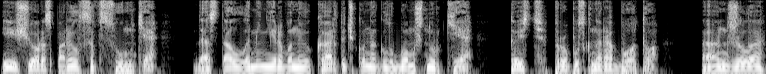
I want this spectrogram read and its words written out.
и еще раз порылся в сумке. Достал ламинированную карточку на голубом шнурке, то есть пропуск на работу. Анжела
